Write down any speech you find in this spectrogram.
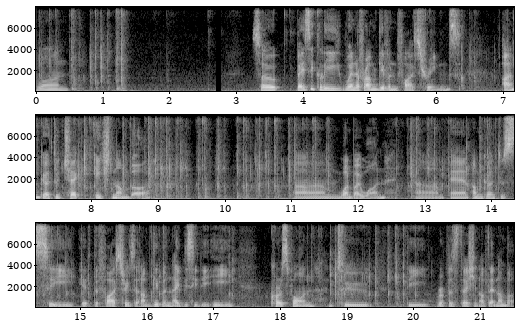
1. So basically, whenever I'm given five strings, I'm going to check each number um, one by one um, and I'm going to see if the five strings that I'm given, A, B, C, D, E, correspond to the representation of that number.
